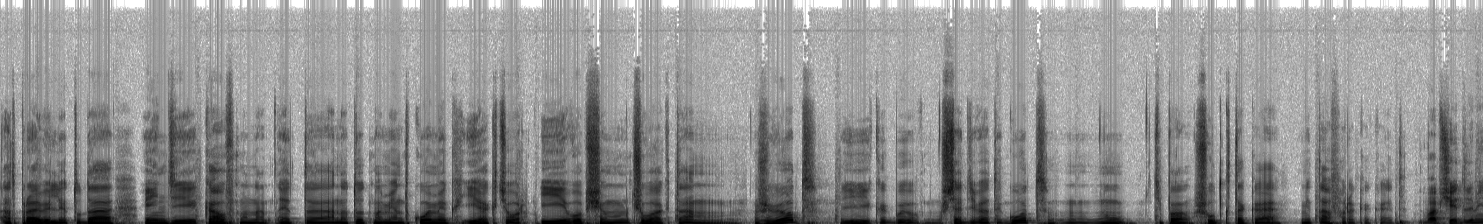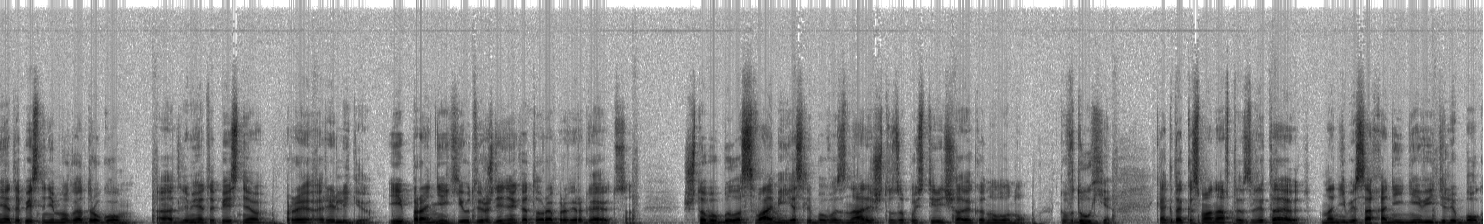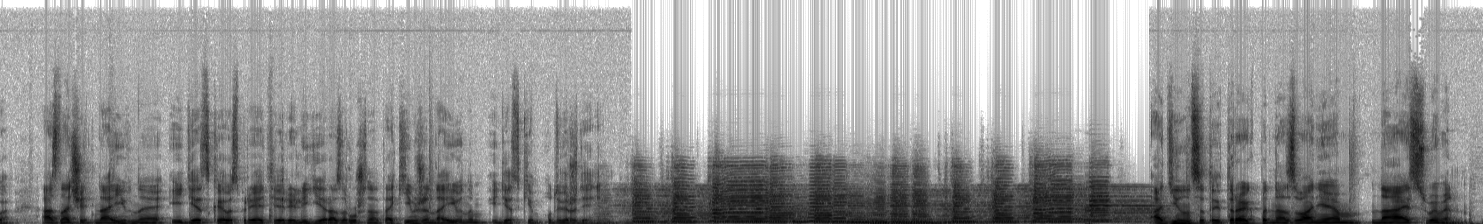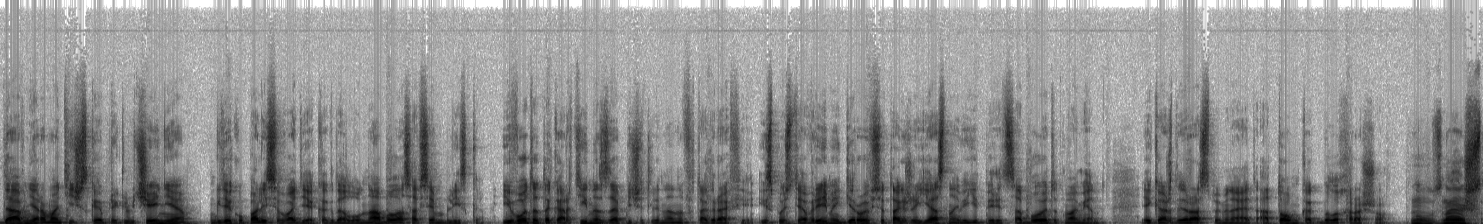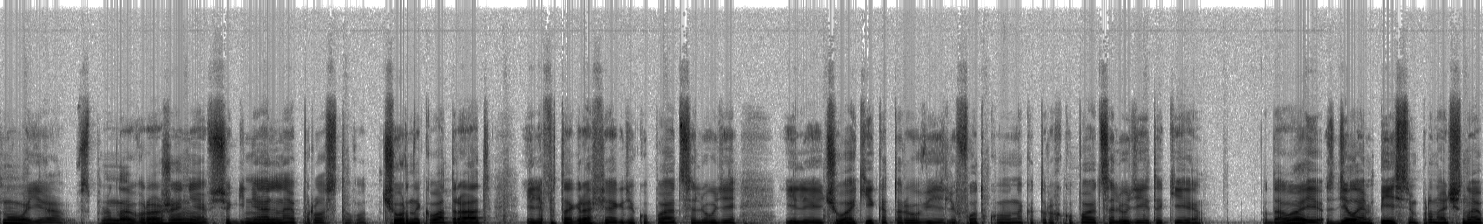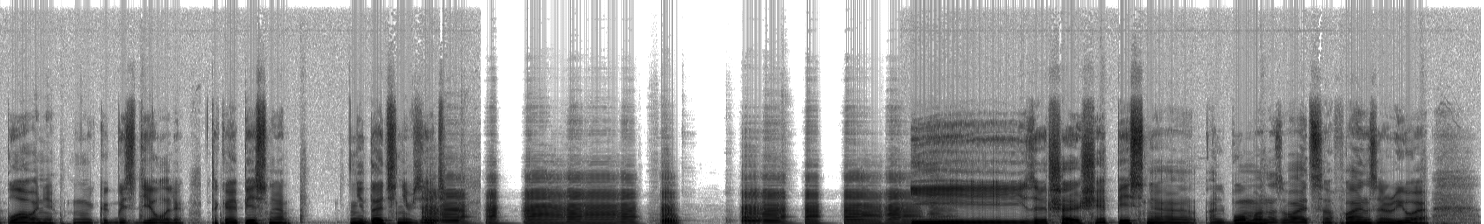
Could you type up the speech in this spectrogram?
отправили туда Энди Кауфмана. Это на тот момент комик и актер. И, в общем, чувак там живет, и как бы 69-й год, ну, типа шутка такая метафора какая-то. Вообще для меня эта песня немного о другом. А для меня эта песня про религию и про некие утверждения, которые опровергаются. Что бы было с вами, если бы вы знали, что запустили человека на Луну? В духе. Когда космонавты взлетают, на небесах они не видели Бога, а значит наивное и детское восприятие религии разрушено таким же наивным и детским утверждением. Одиннадцатый трек под названием Night Swimming. Давнее романтическое приключение, где купались в воде, когда луна была совсем близко. И вот эта картина запечатлена на фотографии. И спустя время герой все так же ясно видит перед собой этот момент. И каждый раз вспоминает о том, как было хорошо. Ну, знаешь, снова я вспоминаю выражение «все гениальное просто». Вот черный квадрат или фотография, где купаются люди – или чуваки, которые увидели фотку, на которых купаются люди, и такие, давай сделаем песню про ночное плавание. Ну и как бы сделали. Такая песня «Не дать, не взять». И завершающая песня альбома называется «Find the River».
